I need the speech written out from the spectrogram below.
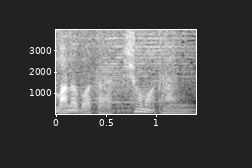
মানবতার সমাধান।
